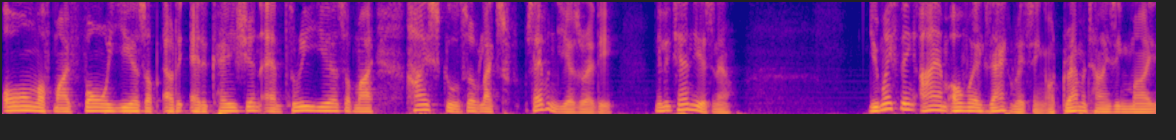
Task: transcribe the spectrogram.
all of my four years of education and three years of my high school, so like seven years already, nearly 10 years now. You might think I am over exaggerating or dramatizing my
